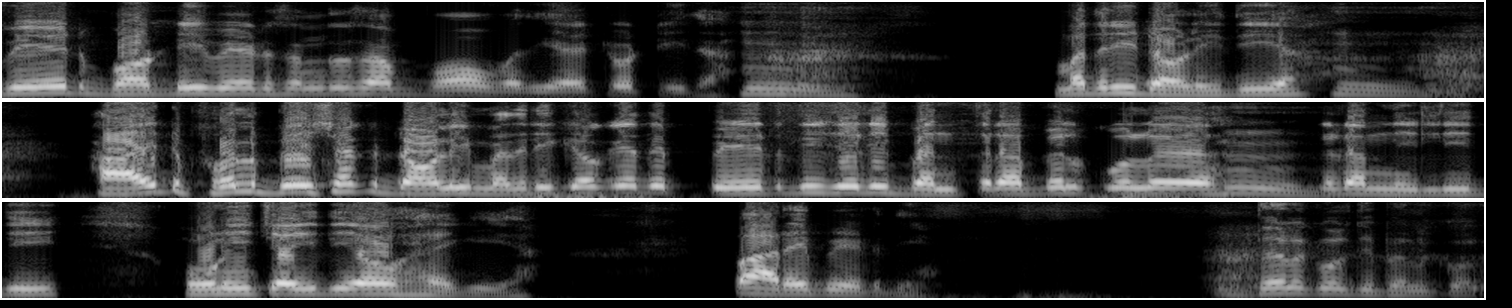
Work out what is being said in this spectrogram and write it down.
weight ਬਾਡੀ weight ਸੰਧੂ ਸਾਹਿਬ ਬਹੁਤ ਵਧੀਆ ਝੋਟੀ ਦਾ। ਹੂੰ। ਮਦਰੀ ਡੋਲੀ ਦੀ ਆ। ਹੂੰ। ਹਾਈਟ ਫੁੱਲ ਬੇਸ਼ੱਕ ਡੋਲੀ ਮਦਰੀ ਕਿਉਂਕਿ ਇਹਦੇ ਪੇਟ ਦੀ ਜਿਹੜੀ ਬੰਤਰ ਆ ਬਿਲਕੁਲ ਜਿਹੜਾ ਨੀਲੀ ਦੀ ਹੋਣੀ ਚਾਹੀਦੀ ਆ ਉਹ ਹੈਗੀ ਆ ਭਾਰੇ ਪੇਟ ਦੀ। ਬਿਲਕੁਲ ਜੀ ਬਿਲਕੁਲ।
